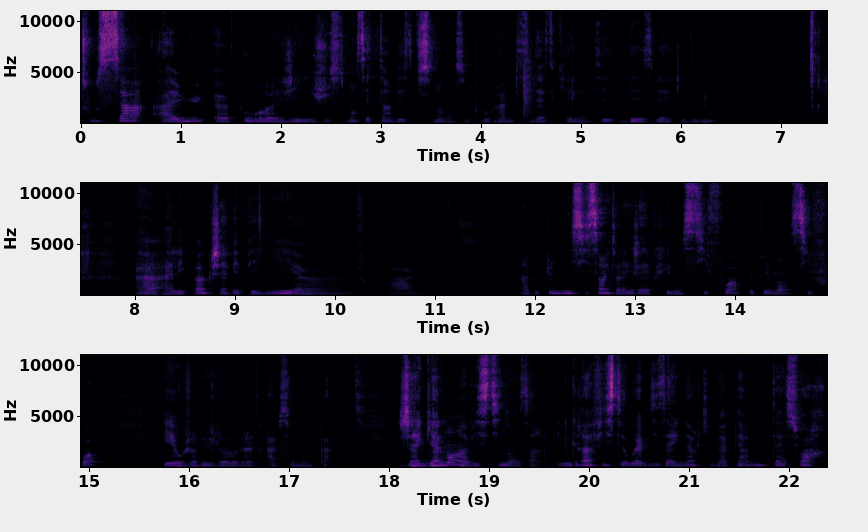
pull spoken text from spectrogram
tout ça a eu euh, pour origine justement cet investissement dans ce programme business qui est la BSB Academy. Euh, à l'époque, j'avais payé, je crois, crois, un peu plus de 1600 étant donné que j'avais pris le 6 fois, le paiement 6 fois. Et aujourd'hui, je le regrette absolument pas. J'ai également investi dans une graphiste web designer qui m'a permis d'asseoir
